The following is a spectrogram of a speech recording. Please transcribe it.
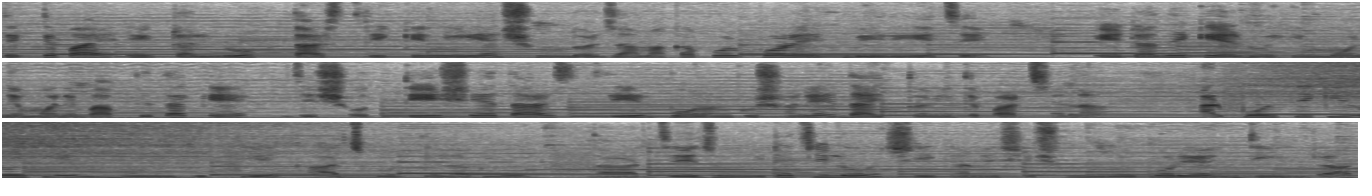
দেখতে পায় একটা লোক তার স্ত্রীকে নিয়ে সুন্দর জামা কাপড় পরে বেরিয়েছে। এটা দেখে রহিম মনে মনে ভাবতে থাকে যে সত্যি সে তার স্ত্রীর ভরণ পোষণের দায়িত্ব নিতে পারছে না। তারপর থেকে রহিম মনোযোগ দিয়ে কাজ করতে লাগল। তার যে জমিটা ছিল সেখানে সে সুন্দর করে দিনরাত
